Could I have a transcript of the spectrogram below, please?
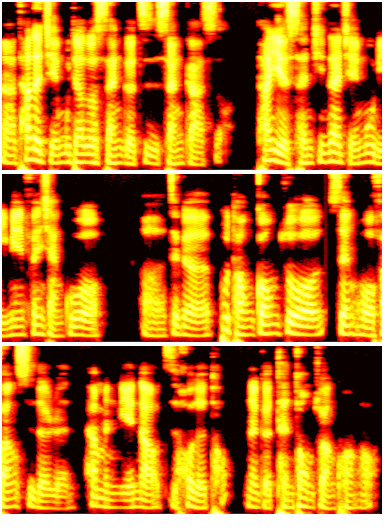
那他的节目叫做三个字三嘎手，他也曾经在节目里面分享过，呃，这个不同工作生活方式的人，他们年老之后的痛那个疼痛状况哦，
